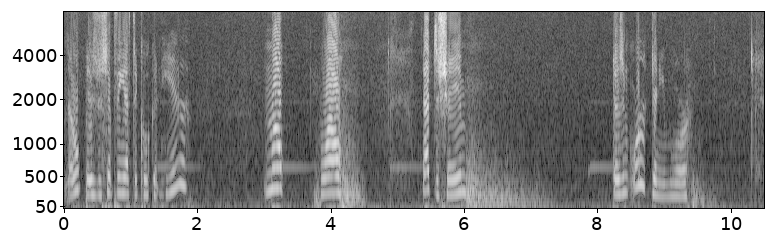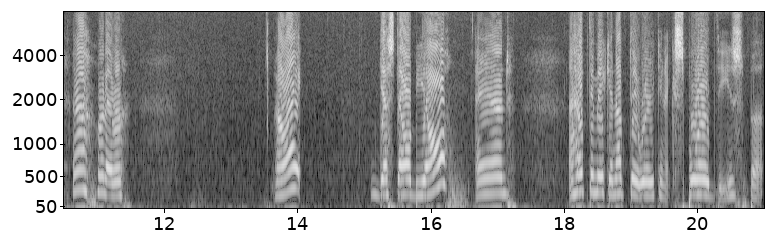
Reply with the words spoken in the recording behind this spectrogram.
Nope. Is there something you have to cook in here? Nope. Well, that's a shame. Doesn't work anymore. Eh, whatever. Alright. Guess that'll be all. And I hope they make an update where you can explode these, but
